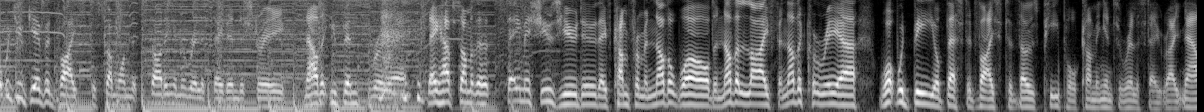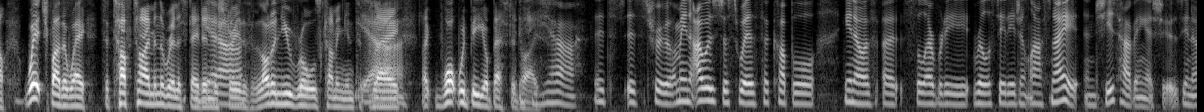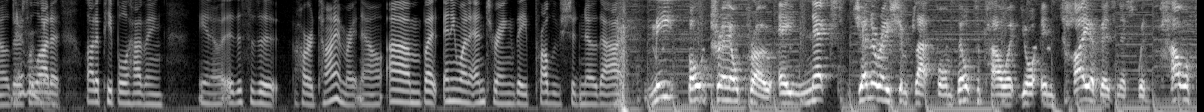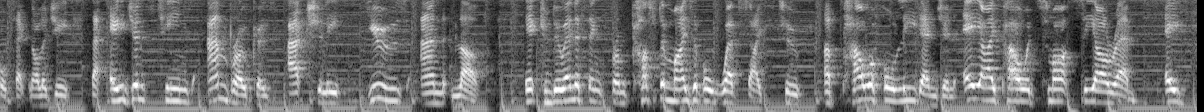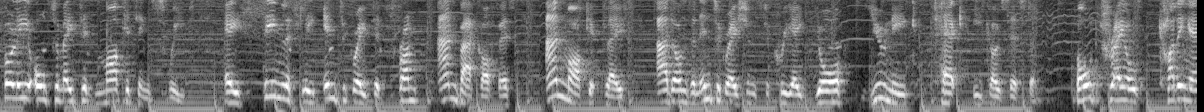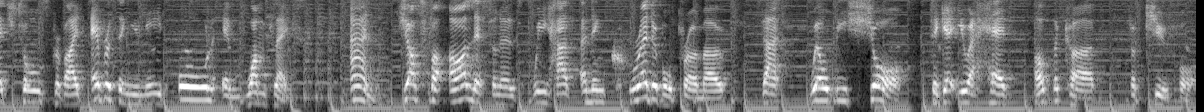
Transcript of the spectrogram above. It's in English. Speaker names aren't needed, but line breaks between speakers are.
what would you give advice to someone that's starting in the real estate industry now that you've been through it? they have some of the same issues you do. They've come from another world, another life, another career. What would be your best advice to those people coming into real estate right now? Which, by the way, it's a tough time in the real estate industry.
Yeah.
There's a lot of new rules coming into
Yeah.
play. Like, what would be your best advice?
Yeah, it's it's true. I mean, I was just with a couple, you know, a, a celebrity real estate agent last night, and she's having issues. You know, there's a lot
Everyone
of a lot of people having, you know, eh, this is a hard time right now. Um, but anyone entering, they probably should know that.
Meet BoldTrail Pro, a next generation platform built to power your entire business with powerful technology that agents, teams, and brokers actually use and love. It can do anything from customizable websites to a powerful lead engine, AI powered smart CRM, a fully automated marketing suite, a seamlessly integrated front and back office, and marketplace add ons and integrations to create your unique tech ecosystem. BoldTrail's cutting edge tools provide everything you need all in one place. And just for our listeners, we have an incredible promo that will be sure to get you ahead of the curve for Q4.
